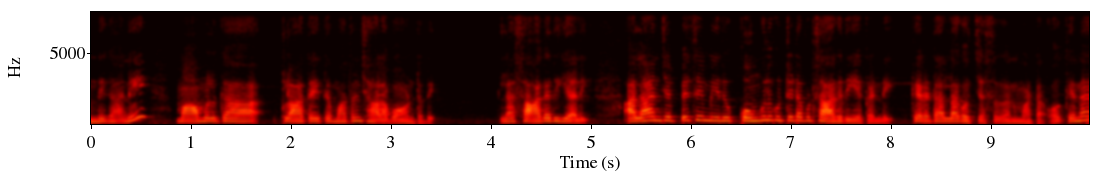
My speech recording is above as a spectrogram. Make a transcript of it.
ఉంది కానీ మామూలుగా క్లాత్ అయితే మాత్రం చాలా బాగుంటుంది. ఇలా సాగదీయాలి. అలా అని చెప్పేసి మీరు కొంగులు కుట్టేటప్పుడు సాగదీయకండి. కెరటాల్లాగా వచ్చేస్తుంది అనమాట ఓకేనా?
